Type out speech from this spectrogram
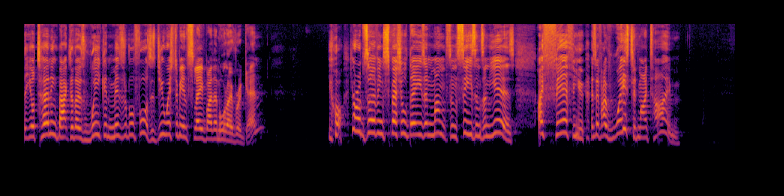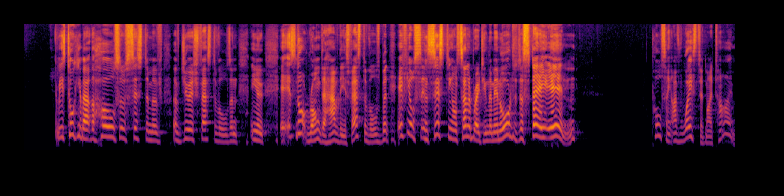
that you're turning back to those weak and miserable forces? Do you wish to be enslaved by them all over again? You're, you're observing special days and months and seasons and years. I fear for you as if I've wasted my time. I mean, he's talking about the whole sort of system of, of Jewish festivals. And, you know, it's not wrong to have these festivals, but if you're insisting on celebrating them in order to stay in, Paul's saying, I've wasted my time.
